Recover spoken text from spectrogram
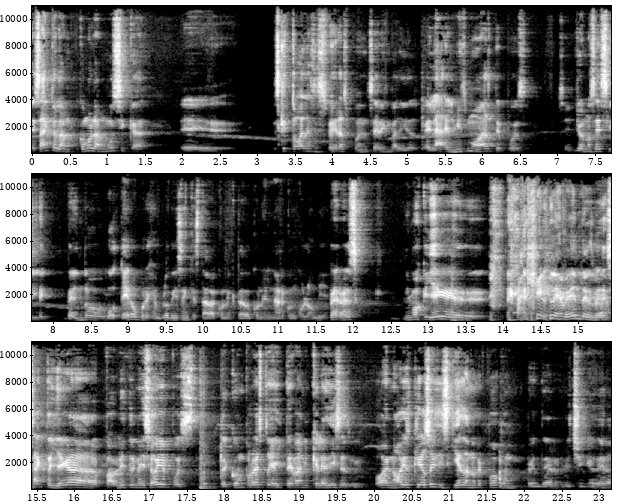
exacto, la- como la música. eh, es que todas las esferas pueden ser invadidas. El, el mismo arte, pues. Yo no sé si le vendo. Botero, por ejemplo, dicen que estaba conectado con el narco en Colombia. Pero es. Ni modo que llegue. ¿A quién le vendes, güey? Exacto, llega Pablito y me dice, oye, pues te compro esto y ahí te van. ¿Y qué le dices, güey? Oye, no, es que yo soy de izquierda, no le puedo vender mi chingadera.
